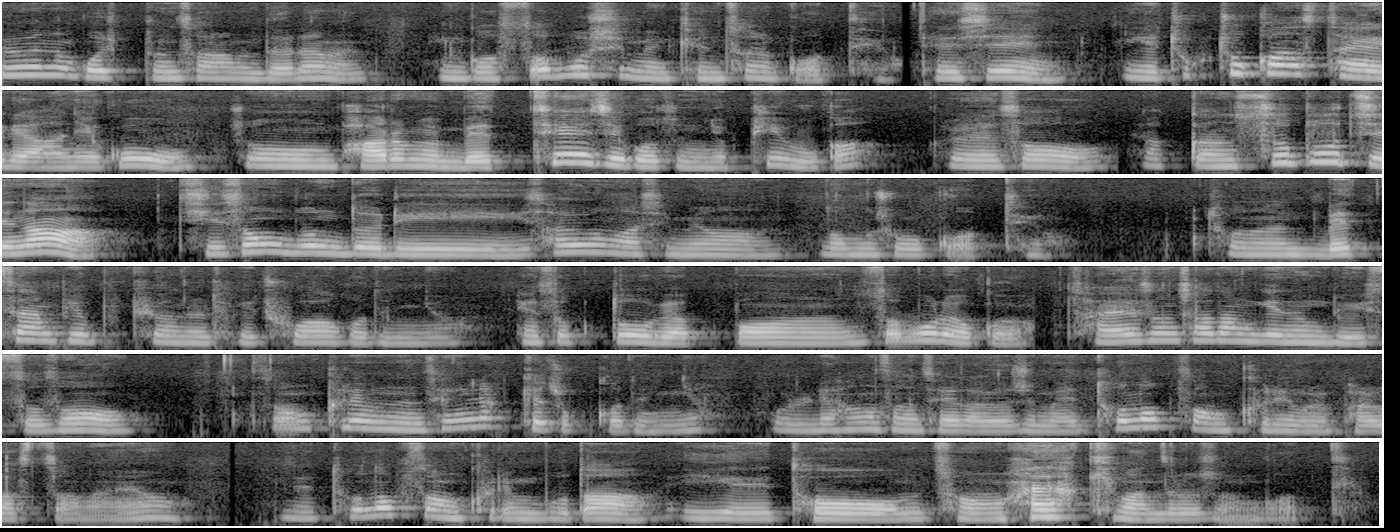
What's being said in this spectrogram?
표현하고 싶은 사람들은 이거 써보시면 괜찮을 것 같아요. 대신 이게 촉촉한 스타일이 아니고 좀 바르면 매트해지거든요, 피부가. 그래서 약간 수부지나 지성분들이 사용하시면 너무 좋을 것 같아요. 저는 매트한 피부 표현을 되게 좋아하거든요. 계속 또 몇 번 써보려고요. 자외선 차단 기능도 있어서 선크림은 생략해줬거든요. 원래 항상 제가 요즘에 톤업 선크림을 발랐잖아요. 근데 톤업 선크림보다 이게 더 엄청 하얗게 만들어주는 것 같아요.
